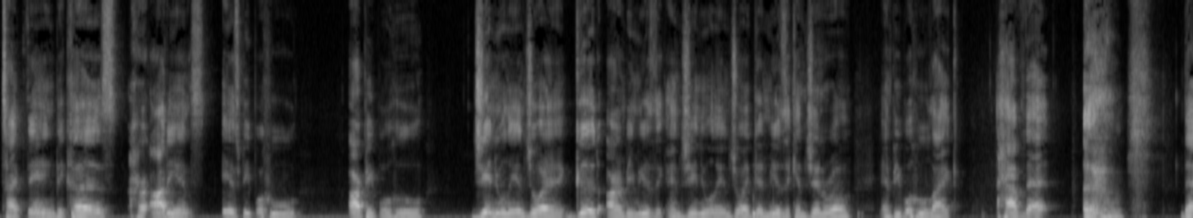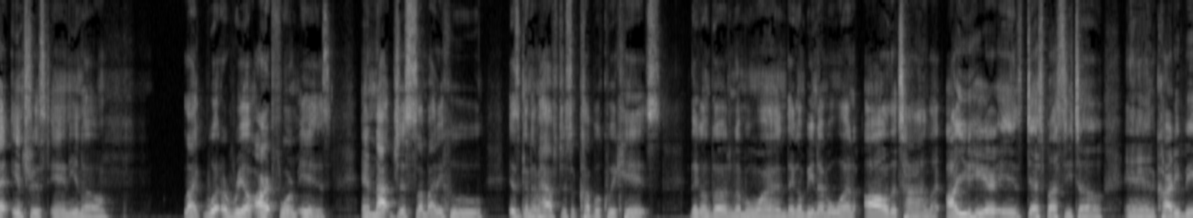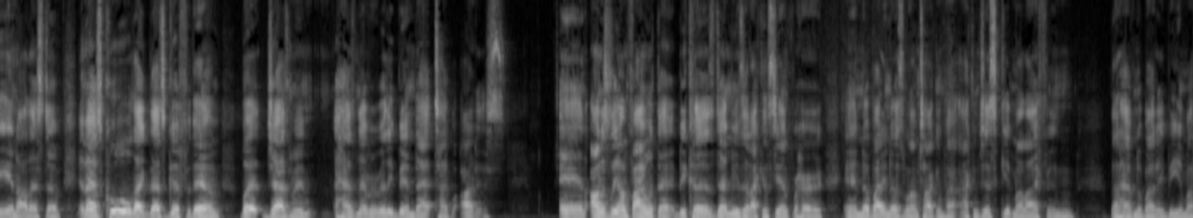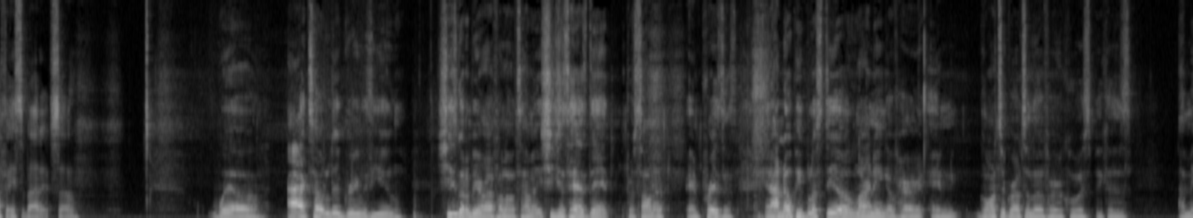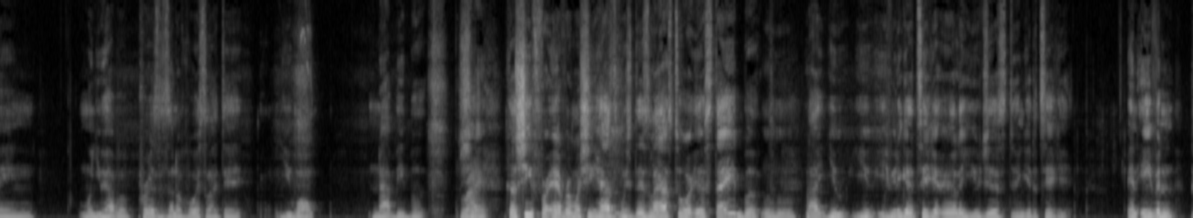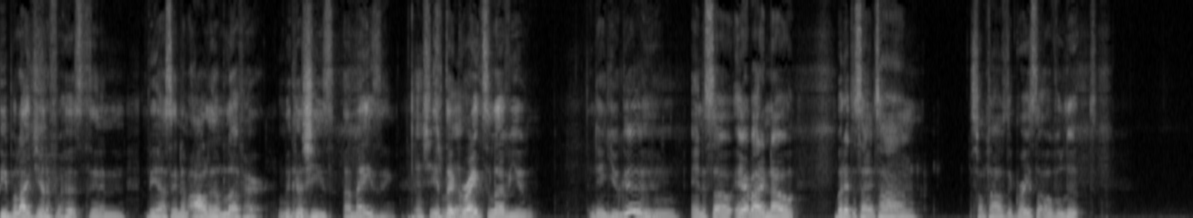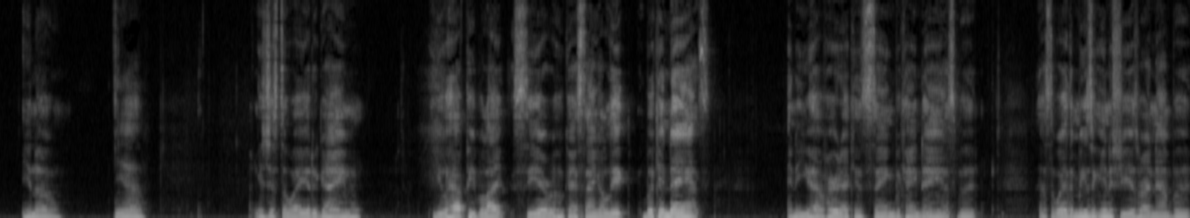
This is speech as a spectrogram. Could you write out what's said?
type thing because her audience is people who are people who genuinely enjoy good R&B music and genuinely enjoy good music in general and people who like have that that interest in, you know, like what a real art form is and not just somebody who is to have just a couple quick hits they're gonna go to number one. They're gonna be number one all the time. Like all you hear is Despacito and Cardi B and all that stuff, and that's cool. Like that's good for them. But Jazmine has never really been that type of artist. And honestly, I'm fine with that because that means that I can stand for her and nobody knows what I'm talking about. I can just get my life and not have nobody be in my face about it. So Well, I totally agree with you. She's gonna be around for a long time. She just has that persona and presence, and I know people are still learning of her and going to grow to love her, of course, because I mean, when you have a presence and a voice like that, you won't not be booked. Right. Cause she forever when she has when this last tour it stayed booked. hmm Like you you if you didn't get a ticket early, you just didn't get a ticket. And even people like Jennifer Hudson and Beyonce and them, all of them love her because she's amazing. If real. the greats love you, then you good. Mhm. And so everybody know, but at the same time, sometimes the greats are overlooked. You know, Yeah. it's just the way of the game. You have people like Ciara who can sing a lick but can dance, and then you have her that can sing but can't dance. But that's the way the music industry is right now. But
